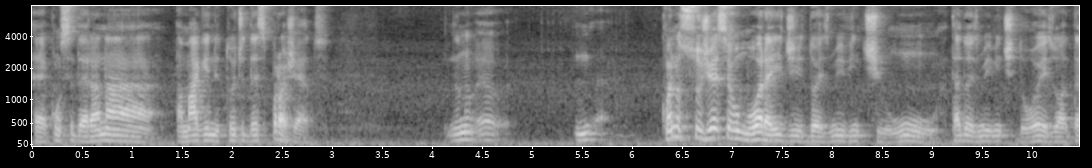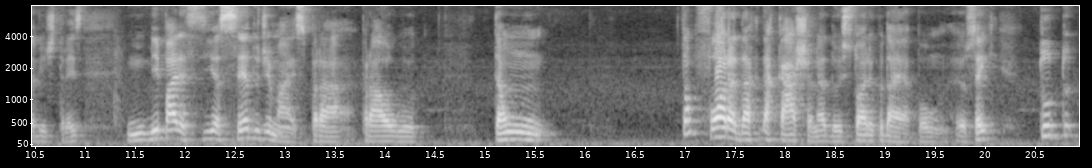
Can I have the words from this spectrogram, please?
é, considerando a, a magnitude desse projeto. Eu, eu, quando surgiu esse rumor aí de 2021 até 2022 ou até 2023, me parecia cedo demais para algo tão tão fora da, da caixa, né, do histórico da Apple. Eu sei que tudo,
